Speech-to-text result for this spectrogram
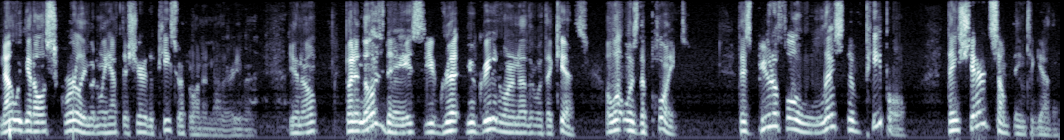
Now we get all squirrely when we have to share the peace with one another, even, you know? But in those days, you, grit, you greeted one another with a kiss. Well, what was the point? This beautiful list of people, they shared something together.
